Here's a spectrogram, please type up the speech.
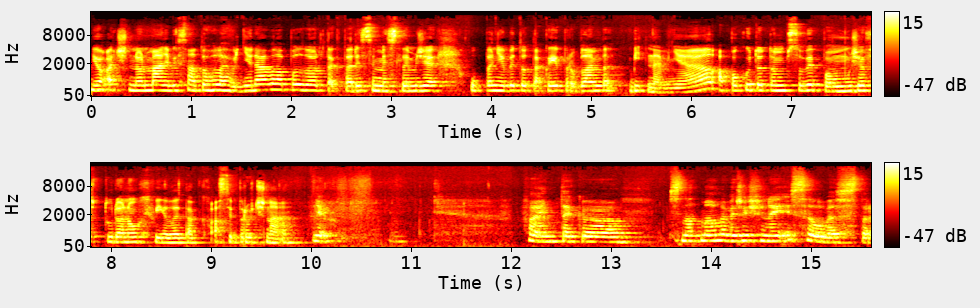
Jo, mhm. ač normálně bych se na tohle hodně dávala pozor, tak tady si myslím, že úplně by to takový problém být neměl a pokud to tomu psovi pomůže v tu danou chvíli, tak asi proč ne. Jo. Fajn, tak uh Snad máme vyřešený i Silvestr.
